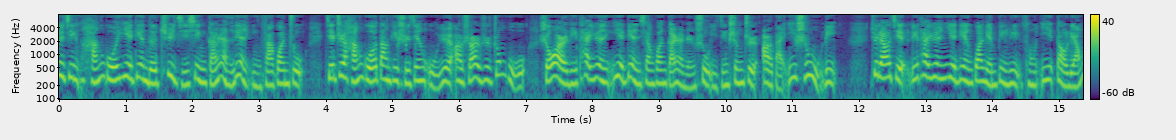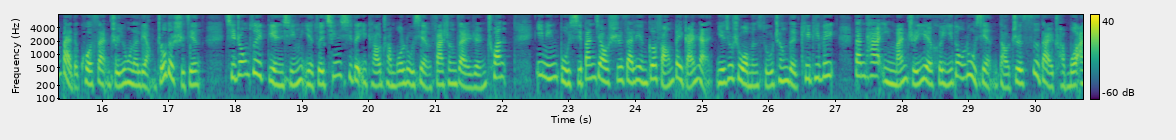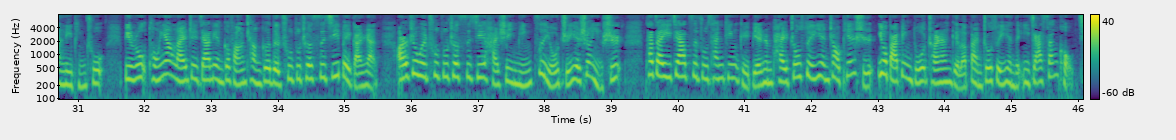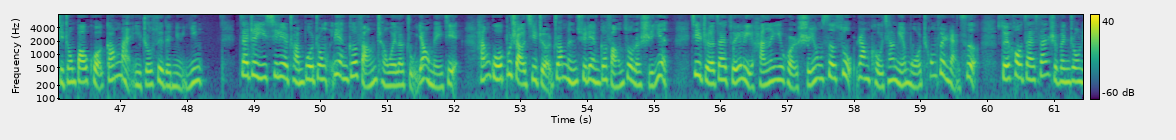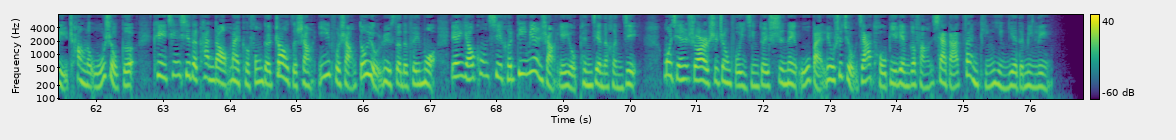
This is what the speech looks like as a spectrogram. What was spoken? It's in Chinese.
最近，韩国夜店的聚集性感染链引发关注。截至韩国当地时间五月二十二日中午，首尔梨泰院夜店相关感染人数已经升至二百一十五例。据了解，梨泰院夜店关联病例从一到两百的扩散只用了两周的时间。其中最典型也最清晰的一条传播路线发生在仁川，一名补习班教师在练歌房被感染，也就是我们俗称的 KTV，但他隐瞒职业和移动路线，导致四代传播案例频出。比如，同样来这家练歌房唱歌的出租车司机被感染，而这位出租车司机还是一名自由职业摄影师，他在一家自助餐厅给别人拍照周岁。宴照片时，又把病毒传染给了办周岁宴的一家三口，其中包括刚满一周岁的女婴。在这一系列传播中，练歌房成为了主要媒介。韩国不少记者专门去练歌房做了实验。记者在嘴里含了一会儿食用色素，让口腔黏膜充分染色，随后在三十分钟里唱了五首歌。可以清晰的看到麦克风的罩子上、衣服上都有绿色的飞沫，连遥控器和地面上也有喷溅的痕迹。目前，首尔市政府已经对市内五百六十九家投币练歌房下达暂停营业的命令。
